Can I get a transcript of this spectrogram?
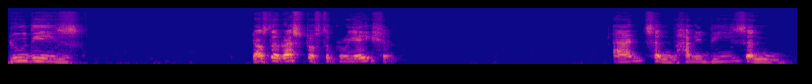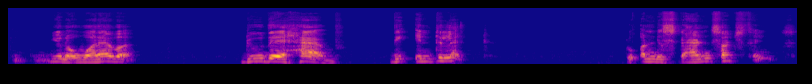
do these, does the rest of the creation, ants and honeybees and you know, whatever, do they have the intellect to understand such things?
